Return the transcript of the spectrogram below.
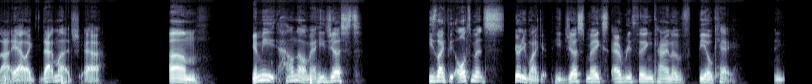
uh, yeah like that much yeah. Um, Jimmy, I don't know, man. He just he's like the ultimate security blanket. He just makes everything kind of be okay, and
